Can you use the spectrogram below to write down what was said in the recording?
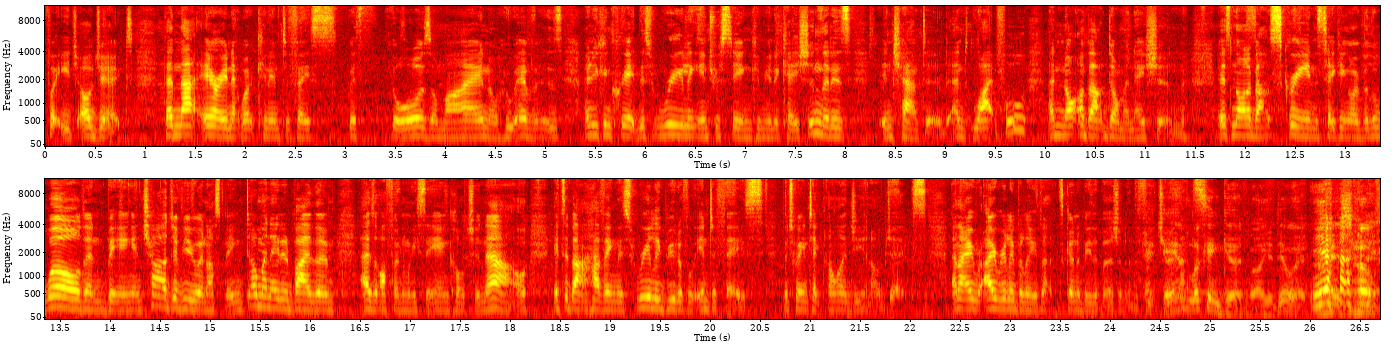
for each object, then that area network can interface with yours or mine or whoever's, and you can create this really interesting communication that is enchanted and delightful and not about domination. It's not about screens taking over the world and being in charge of you and us being dominated by them, as often we see in culture now. It's about having this really beautiful interface between technology and objects. And I, I really believe that's going to be the version of the future. And, looking good while you do it. Yeah, So, and,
